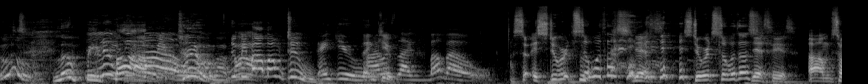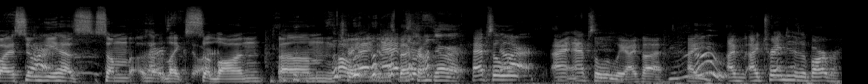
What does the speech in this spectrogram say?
Ooh. Loopy Loopy Bob, Bob. too. Doobie Bobo too. Thank you. Thank I you. was like, Bobo. So is Stuart still with us? Yes. Stuart still with us? yes, he is. Um, so I assume he has some uh, Where's like Stuart? salon um, Oh, training in his abso- background. Absolutely. I, absolutely. I've, uh, I, Oh. I've, I trained as a barber.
